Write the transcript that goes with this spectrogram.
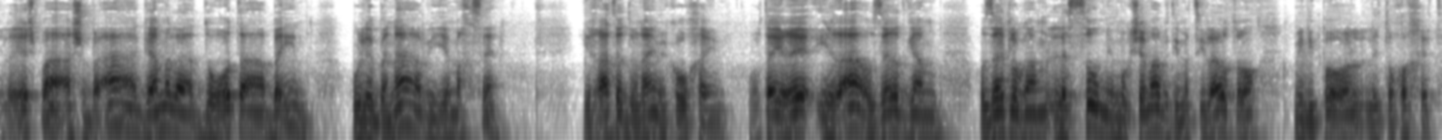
אלא יש בה השבעה גם על הדורות הבאים, ולבניו יהיה מחסה. יראת אדוני מקור חיים. ואותה יראה עוזרת, גם, עוזרת לו גם לסור ממוקשי מוות, היא מצילה אותו מליפול לתוך החטא.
